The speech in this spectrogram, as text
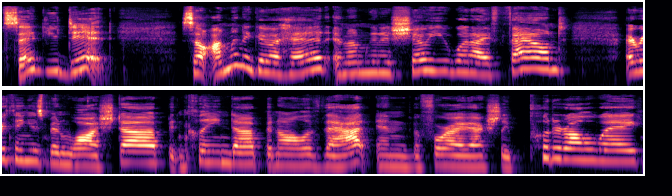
said you did. So I'm going to go ahead and I'm going to show you what I found. Everything has been washed up and cleaned up and all of that. And before I actually put it all away,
